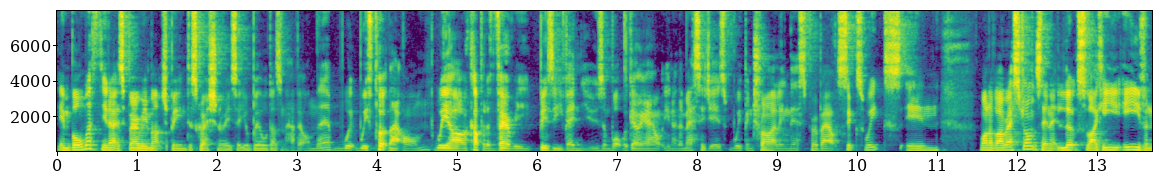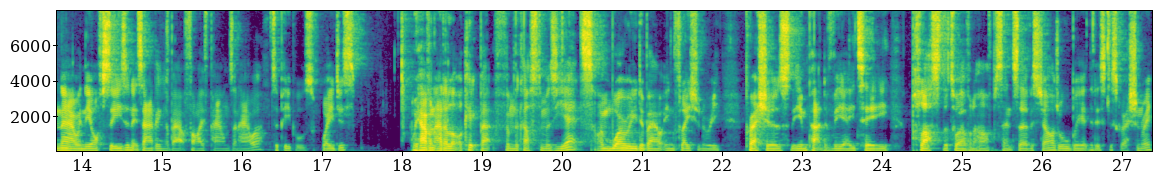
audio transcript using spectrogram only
in Bournemouth. You know, it's very much been discretionary, so your bill doesn't have it on there. We, have put that on. We are a couple of very busy venues, and what we're going out, you know, the message is we've been trialing this for about six weeks in one of our restaurants, and it looks like even now in the off season, it's adding about five pounds an hour to people's wages. We haven't had a lot of kickback from the customers yet. I'm worried about inflationary pressures, the impact of VAT, plus the 12.5% service charge, albeit that it's discretionary.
